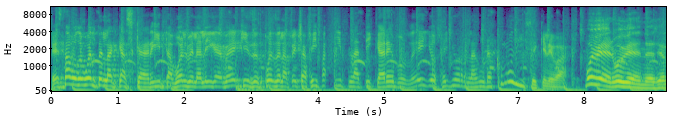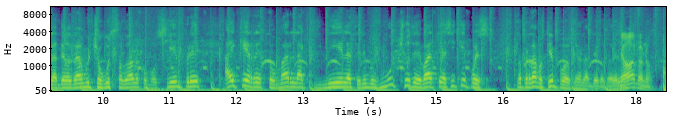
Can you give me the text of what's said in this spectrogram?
Estamos de vuelta en la cascarita, vuelve la Liga MX después de la fecha FIFA y platicaremos de ello. Señor Laguna, ¿cómo dice que le va? Muy bien, muy bien, eh, señor Landero. Me da mucho gusto saludarlo como siempre. Hay que retomar la quiniela, tenemos mucho debate, así que pues no perdamos tiempo, señor Landero. Adelante. No, no, no.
